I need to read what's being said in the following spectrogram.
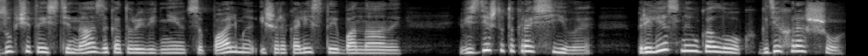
зубчатая стена, за которой виднеются пальмы и широколистые бананы. Везде что-то красивое, прелестный уголок, где хорошо,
